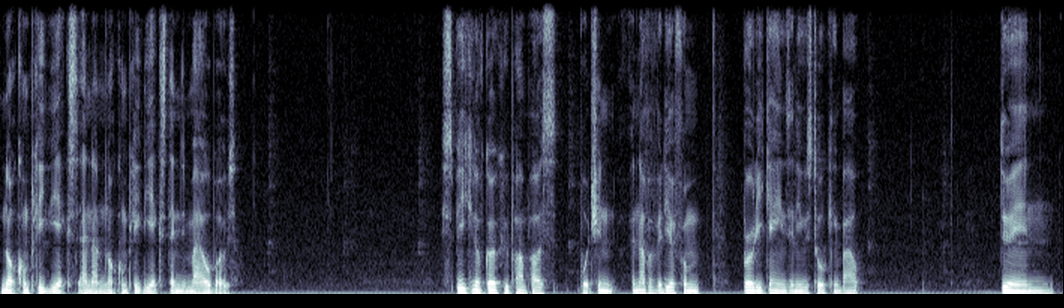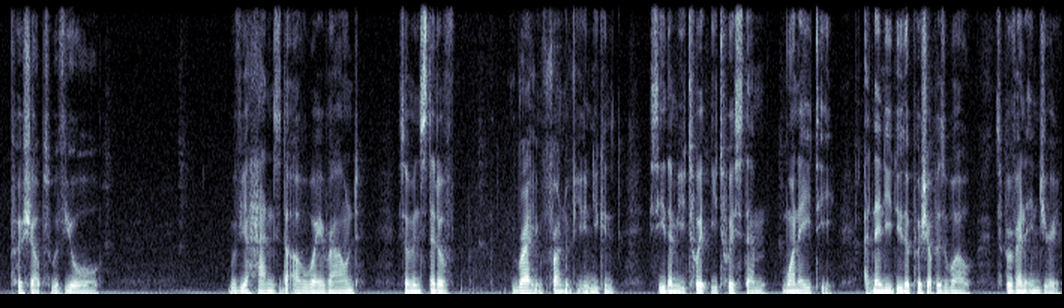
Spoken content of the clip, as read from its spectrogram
not completely ex and I'm not completely extending my elbows. Speaking of Goku was watching another video from Brody Gaines and he was talking about doing push-ups with your with your hands the other way around. So instead of right in front of you and you can see them, you twist you twist them 180 and then you do the push up as well to prevent injury.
